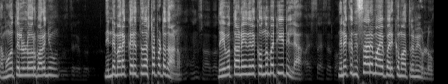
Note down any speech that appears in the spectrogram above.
സമൂഹത്തിലുള്ളവർ പറഞ്ഞു നിന്റെ മനക്കരുത്ത് നഷ്ടപ്പെട്ടതാണ്. ദൈവത്താണെങ്കിൽ നിനക്കൊന്നും പറ്റിയിട്ടില്ല. നിനക്ക് നിസ്സാരമായ പരുക്ക് മാത്രമേ ഉള്ളൂ.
